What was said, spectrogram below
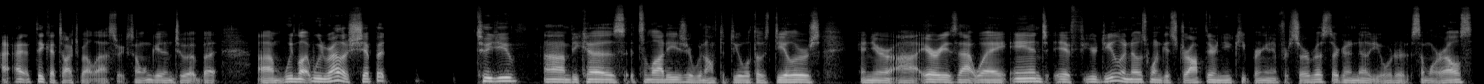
I, I think I talked about last week, so I won't get into it, but um, we'd like we'd rather ship it to you um, because it's a lot easier. We don't have to deal with those dealers in your uh, areas that way. And if your dealer knows one gets dropped there and you keep bringing it in for service, they're going to know you ordered it somewhere else.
